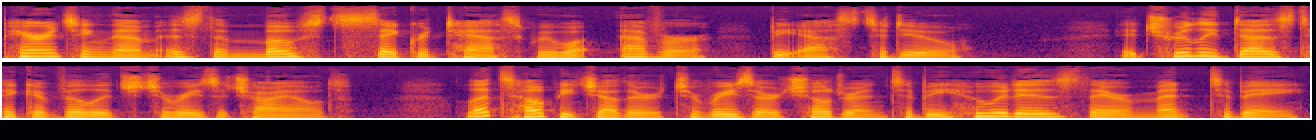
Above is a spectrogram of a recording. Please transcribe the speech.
Parenting them is the most sacred task we will ever be asked to do. It truly does take a village to raise a child. Let's help each other to raise our children to be who it is they are meant to be.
